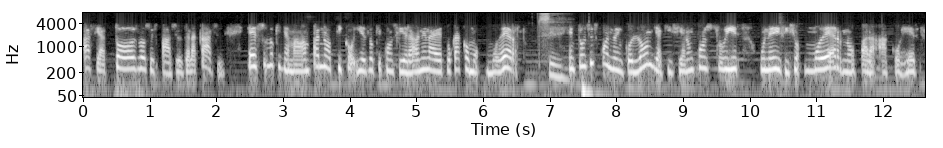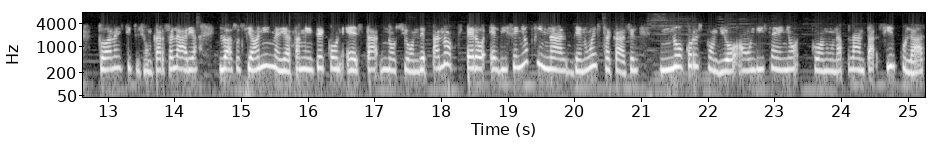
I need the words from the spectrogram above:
hacia todos los espacios de la cárcel. Eso es lo que llamaban panóptico y es lo que consideraban en la época como moderno. Sí. Entonces, cuando en Colombia quisieron construir un edificio moderno para acoger toda la institución carcelaria, lo asociaban inmediatamente con esta noción de panóptico. Pero el diseño final de nuestra cárcel no correspondió a un diseño con una planta circular,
